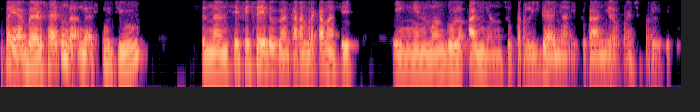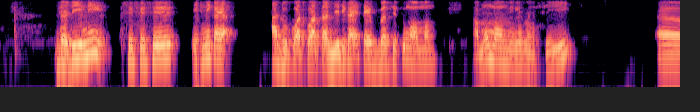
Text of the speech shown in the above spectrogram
apa ya Barca itu nggak nggak setuju dengan CVC itu kan karena mereka masih ingin menggolkan yang Superliganya itu kan European Super League. Jadi ini CVC ini kayak adu kuat-kuatan. Jadi kayak Tebas itu ngomong, kamu mau milih Messi, eh,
